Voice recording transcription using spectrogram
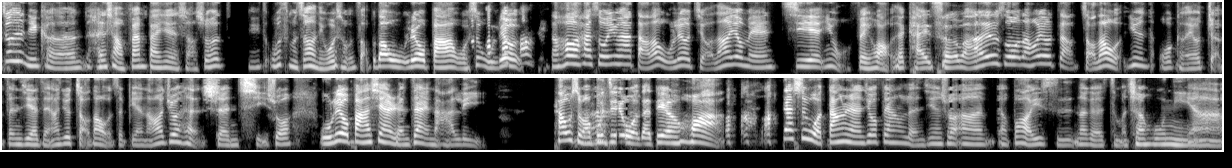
就是你可能很想翻白眼，想说你我怎么知道你为什么找不到五六八？我是五六，然后他说因为他打到五六九，然后又没人接，因为我废话我在开车嘛，他就说然后又找找到我，因为我可能有转分机怎样，就找到我这边，然后就很生气，说五六八现在人在哪里？他为什么不接我的电话？但是我当然就非常冷静说，嗯，呃，不好意思，那个怎么称呼你啊？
